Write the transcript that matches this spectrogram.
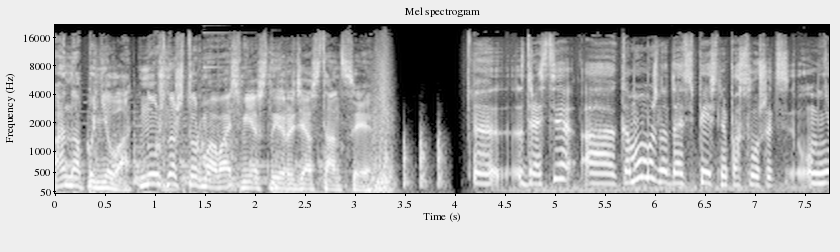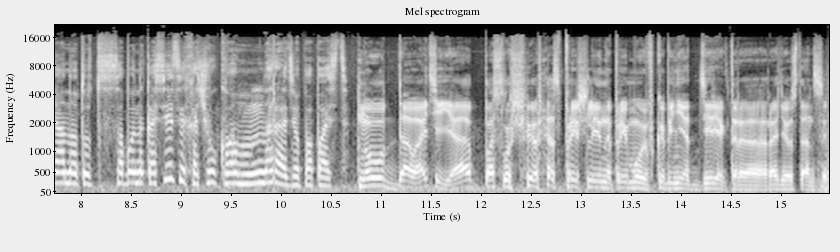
она поняла, нужно штурмовать местные радиостанции. Э, здрасте, а кому можно дать песню послушать? У меня она тут с собой на кассете, хочу к вам на радио попасть. Ну, давайте я послушаю, раз пришли напрямую в кабинет директора радиостанции.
